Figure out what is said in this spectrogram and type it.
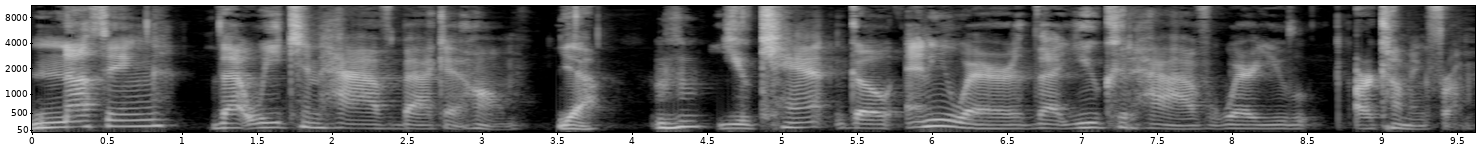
Nothing that we can have back at home. Yeah. hmm You can't go anywhere that you could have where you are coming from.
